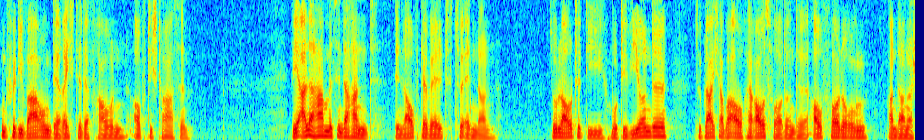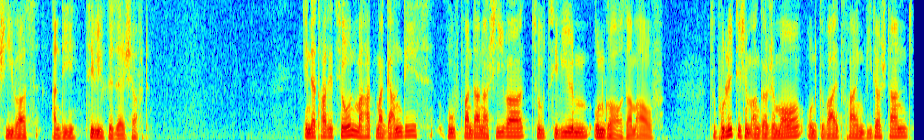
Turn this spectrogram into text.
und für die Wahrung der Rechte der Frauen auf die Straße. Wir alle haben es in der Hand, den Lauf der Welt zu ändern. So lautet die motivierende, zugleich aber auch herausfordernde Aufforderung Vandana Shivas an die Zivilgesellschaft. In der Tradition Mahatma Gandhis ruft Vandana Shiva zu zivilem Ungehorsam auf, zu politischem Engagement und gewaltfreien Widerstand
